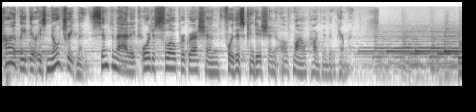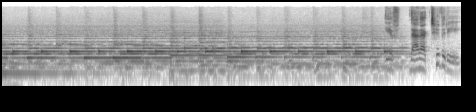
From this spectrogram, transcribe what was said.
Currently, there is no treatment, symptomatic or to slow progression, for this condition of mild cognitive impairment. That activity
